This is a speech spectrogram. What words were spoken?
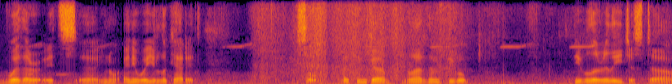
whether it's uh, you know any way you look at it. So i think uh, a lot of times people people are really just uh,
